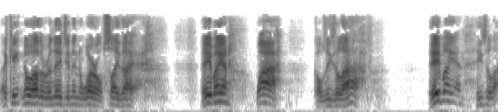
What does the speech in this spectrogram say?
There can't no other religion in the world say that. Amen. Why? Because he's alive. Amen. He's alive.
